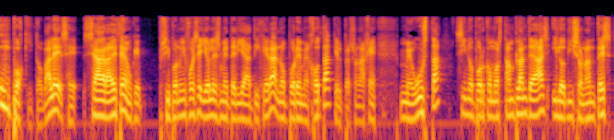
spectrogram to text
un poquito, ¿vale? Se, se agradece, aunque si por mí fuese yo les metería a tijera, no por MJ, que el personaje me gusta, sino por cómo están planteadas y lo disonantes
